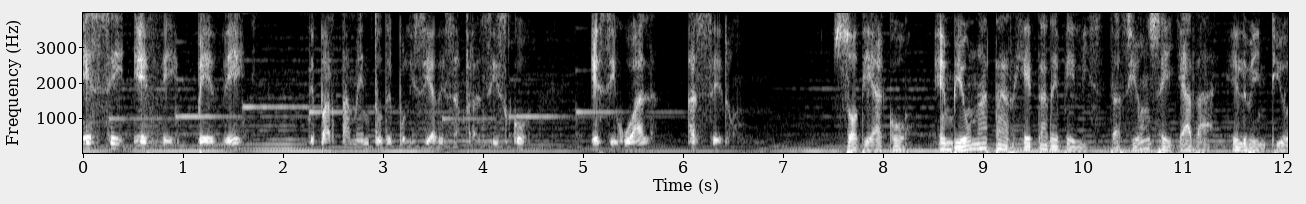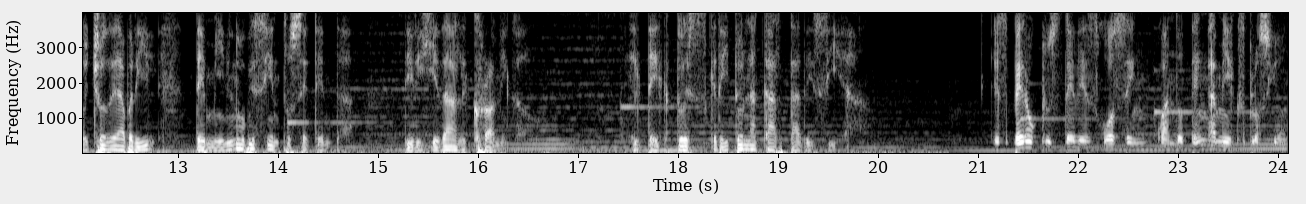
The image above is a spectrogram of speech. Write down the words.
SFPD Departamento de Policía de San Francisco es igual a cero. Zodiaco envió una tarjeta de felicitación sellada el 28 de abril de 1970, dirigida al Chronicle. El texto escrito en la carta decía, Espero que ustedes gocen cuando tenga mi explosión.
